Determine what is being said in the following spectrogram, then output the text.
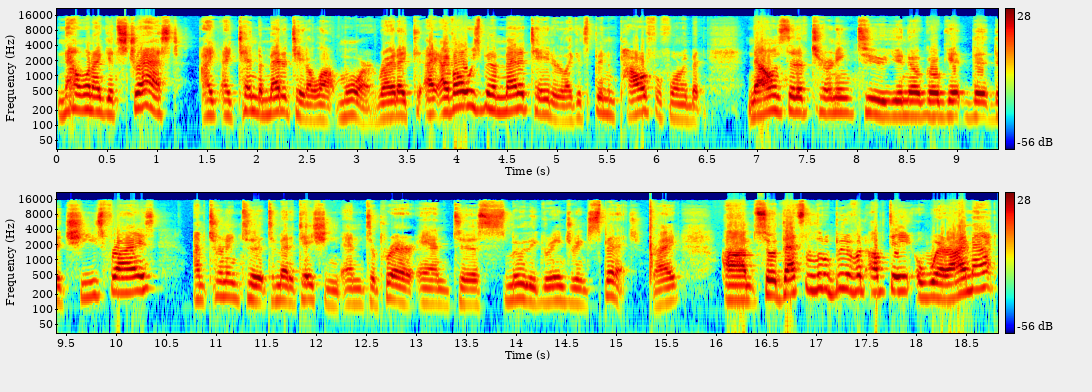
now when I get stressed, I, I tend to meditate a lot more, right? I, t- I, I've always been a meditator, like it's been powerful for me. But now instead of turning to, you know, go get the, the cheese fries, I'm turning to, to meditation and to prayer and to smoothie green drink spinach, right? Um, so that's a little bit of an update of where I'm at.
